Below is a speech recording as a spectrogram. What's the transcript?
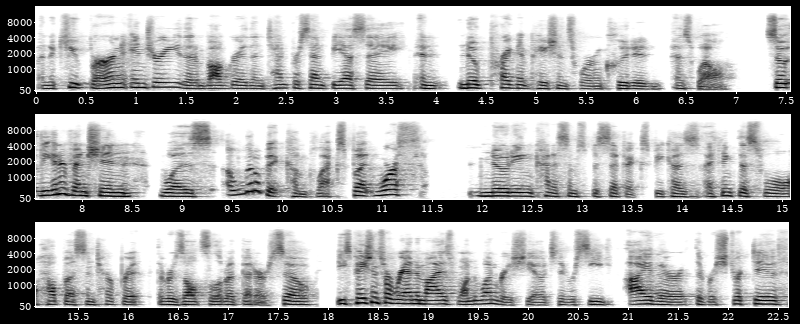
an acute burn injury that involved greater than 10% BSA, and no pregnant patients were included as well. So the intervention was a little bit complex, but worth noting kind of some specifics because I think this will help us interpret the results a little bit better. So these patients were randomized one to one ratio to receive either the restrictive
